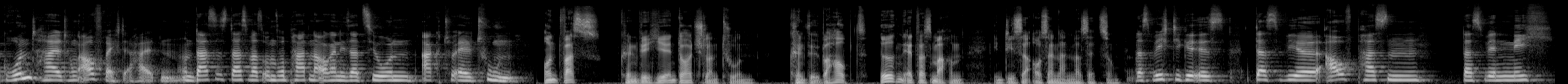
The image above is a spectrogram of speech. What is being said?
Grundhaltung aufrechterhalten. Und das ist das, was unsere Partnerorganisationen aktuell tun. Und was können wir hier in Deutschland tun? Können wir überhaupt irgendetwas machen in dieser Auseinandersetzung? Das Wichtige ist, dass wir aufpassen, dass wir nicht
